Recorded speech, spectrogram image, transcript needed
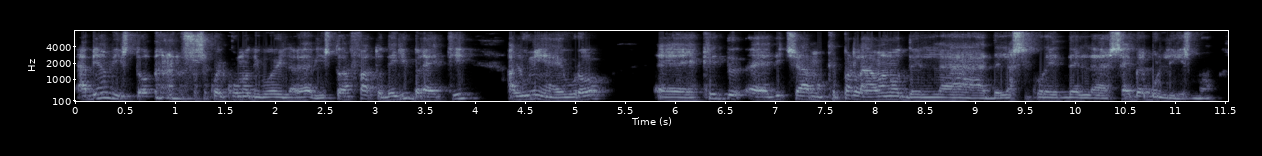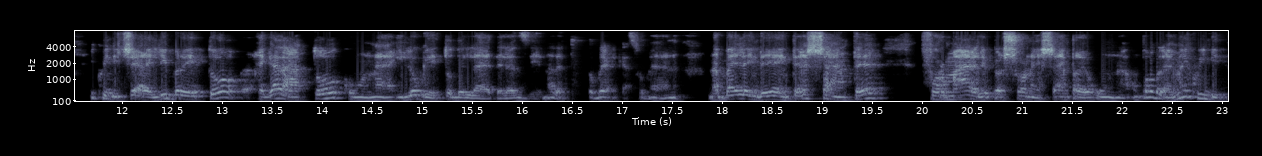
Abbiamo visto, non so se qualcuno di voi l'aveva visto, ha fatto dei libretti all'uni euro eh, che, eh, diciamo, che parlavano della, della sicurezza, del cyberbullismo. E quindi c'era il libretto regalato con il loghetto del, dell'azienda. Ho detto, bene, cazzo, una bella idea interessante formare le persone è sempre un, un, problema e quindi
